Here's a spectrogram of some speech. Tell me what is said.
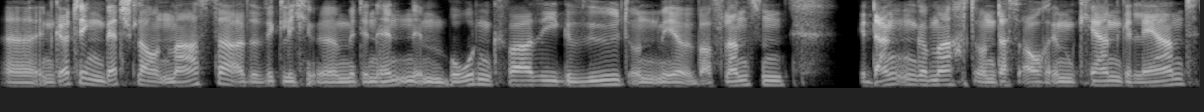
in Göttingen Bachelor und Master, also wirklich äh, mit den Händen im Boden quasi gewühlt und mir über Pflanzen Gedanken gemacht und das auch im Kern gelernt.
